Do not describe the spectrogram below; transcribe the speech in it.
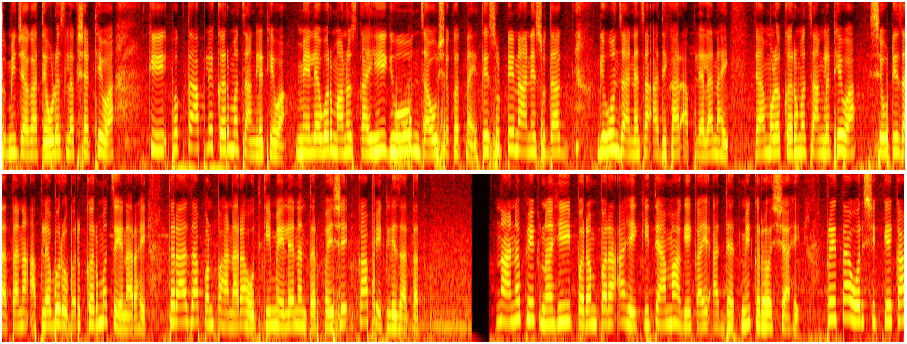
तुम्ही जगात एवढंच लक्षात ठेवा. की फक्त आपले कर्म चांगले ठेवा. मेल्यावर माणूस काहीही घेऊन जाऊ शकत नाही. ते सुट्टे नाणेसुद्धा घेऊन जाण्याचा अधिकार आपल्याला नाही. त्यामुळं कर्म चांगलं ठेवा. शेवटी जाताना आपल्याबरोबर कर्मच येणार आहे. तर आज आपण पाहणार आहोत की मेल्यानंतर पैसे का फेकले जातात? नाणं फेकणं ही परंपरा आहे की त्यामागे काही आध्यात्मिक रहस्य आहे. प्रेतावर शिक्के का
